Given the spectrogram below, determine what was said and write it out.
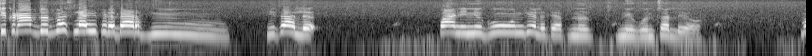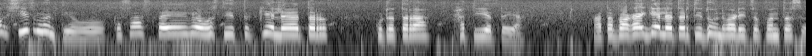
तिकडं अपदात बसला इकडं दार हम्म, हे झालं. पाणी निघून गेलं त्यातनं निघून चाललंय अहो. मग शीच म्हणते हो कसं असतंय व्यवस्थित केलं तर कुठं तर हाती येतं या. आता बघाय गेलं तर ती धोंडवाडीचं पण तसं.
